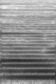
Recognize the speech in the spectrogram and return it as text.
you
